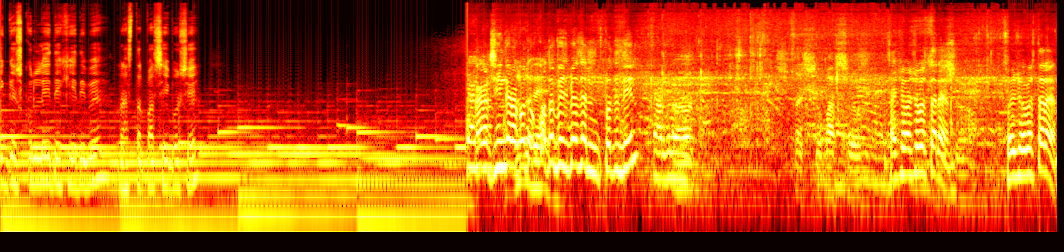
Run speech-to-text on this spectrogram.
জিজ্ঞেস করলেই দেখিয়ে দিবে। রাস্তার পাশেই বসে। কাকা সিঙ্গারা কত কত পিস বেচেন প্রতিদিন? চারশো পাঁচশো। চারশো পাঁচশো বেচতে ছয়শো বেচতে পারেন?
